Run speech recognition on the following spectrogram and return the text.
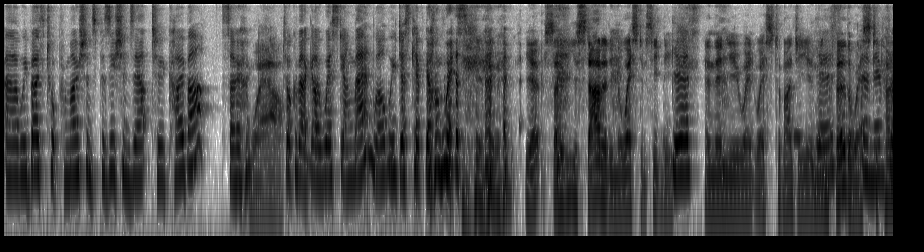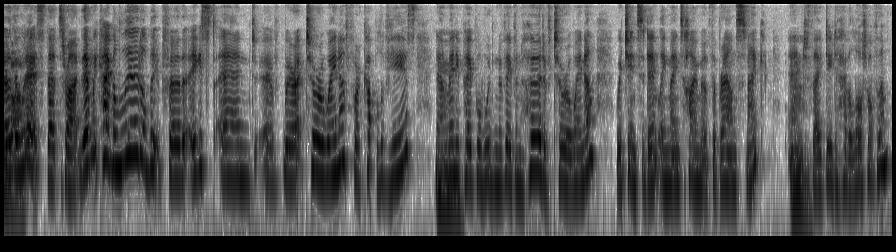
uh, we both took promotions positions out to Cobar. So Wow. talk about go west, young man. Well, we just kept going west. yep. So you started in the west of Sydney. yes. And then you went west to Mudgee and then further west and to then Cobar. further west. That's right. Then we came a little bit further east, and uh, we are at Tooraweenah for a couple of years. Now, many Hmm. people wouldn't have even heard of Tooraweenah, which incidentally means home of the brown snake, and Hmm. they did have a lot of them.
